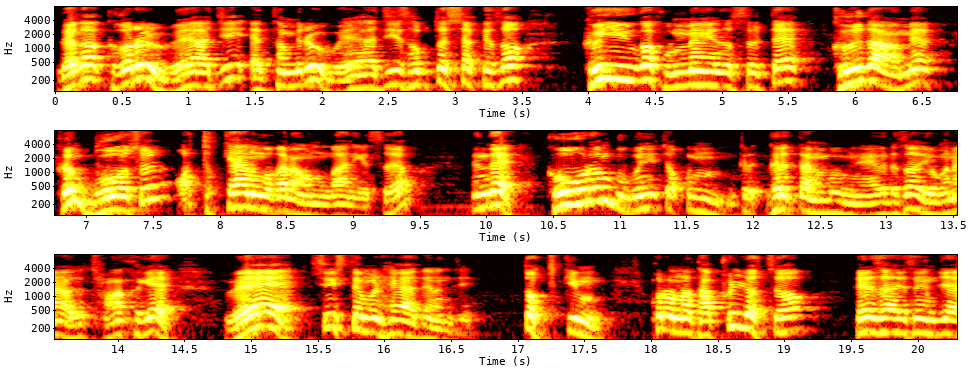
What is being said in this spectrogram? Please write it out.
내가 그거를 왜 하지? 애터미를 왜 하지?서부터 시작해서 그 이유가 분명해졌을 때, 그 다음에 그럼 무엇을 어떻게 하는 거가 나오는 거 아니겠어요? 근데 그런 부분이 조금 그랬- 그랬다는 부분이에요. 그래서 이번에 아주 정확하게 왜 시스템을 해야 되는지 또 특히 코로나 다 풀렸죠. 회사에서 이제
